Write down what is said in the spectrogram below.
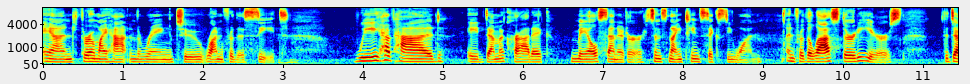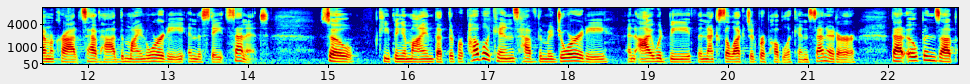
and throw my hat in the ring to run for this seat. Mm-hmm. We have had a Democratic male senator since 1961, and for the last 30 years, the Democrats have had the minority in the state Senate. So keeping in mind that the Republicans have the majority and I would be the next elected Republican senator, that opens up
